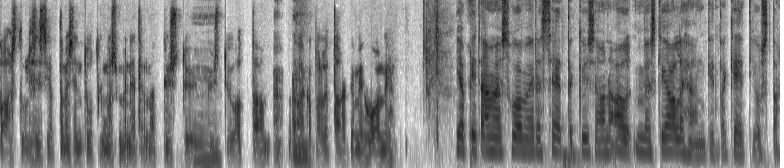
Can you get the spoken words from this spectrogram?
vastuullisen sijoittamisen tutkimusmenetelmät pystyy, mm. pystyy ottaa aika paljon tarkemmin huomioon. Ja pitää myös huomioida se, että kyse on al, myöskin alehankintaketjusta,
